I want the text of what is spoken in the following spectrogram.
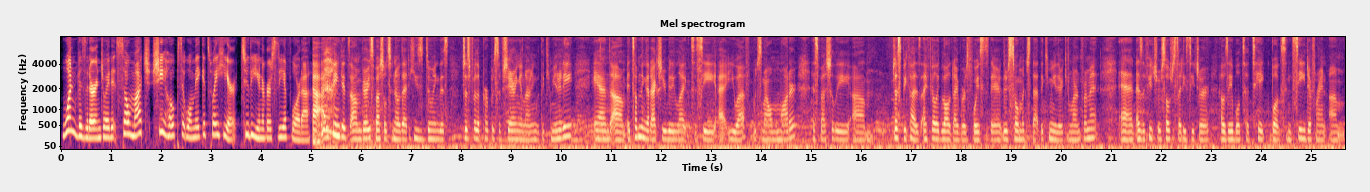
one visitor enjoyed it so much, she hopes it will make its way here to the University of Florida. Yeah, I think it's um, very special to know that he's doing this just for the purpose of sharing and learning with the community. And um, it's something that I actually really like to see at UF, which is my alma mater, especially um, just because I feel like with all the diverse voices there, there's so much that the community there can learn from it. And as a future social studies teacher, I was able to take books and see different um,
